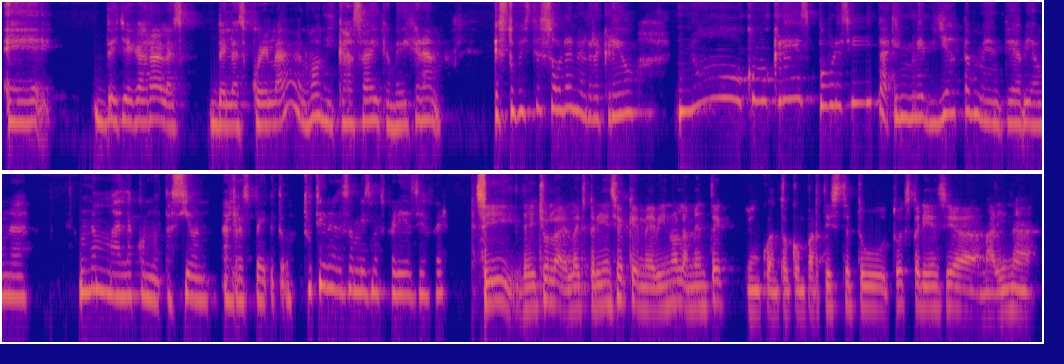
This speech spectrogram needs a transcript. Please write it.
eh, de llegar a la, de la escuela, ¿no? A mi casa y que me dijeran, ¿estuviste sola en el recreo? No, ¿cómo crees? Pobrecita. Inmediatamente había una una mala connotación al respecto. ¿Tú tienes esa misma experiencia, Fer? Sí, de hecho la, experiencia que me vino a la mente en cuanto compartiste tu, experiencia, Marina,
